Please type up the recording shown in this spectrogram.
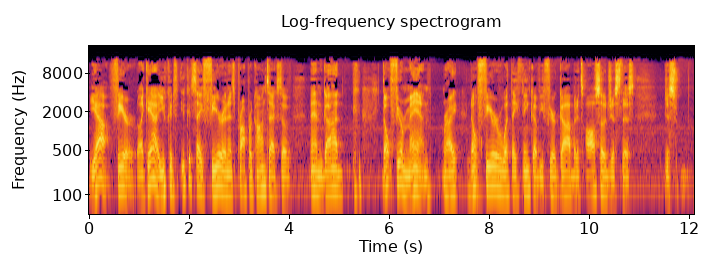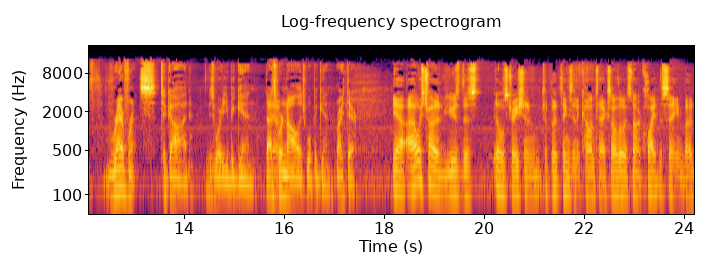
yeah, fear. Like yeah, you could you could say fear in its proper context of man, God. don't fear man, right? Don't fear what they think of you. Fear God, but it's also just this, just reverence to God is where you begin. That's Yeah. where knowledge will begin, right there. Yeah, I always try to use this illustration to put things into context, although it's not quite the same. But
